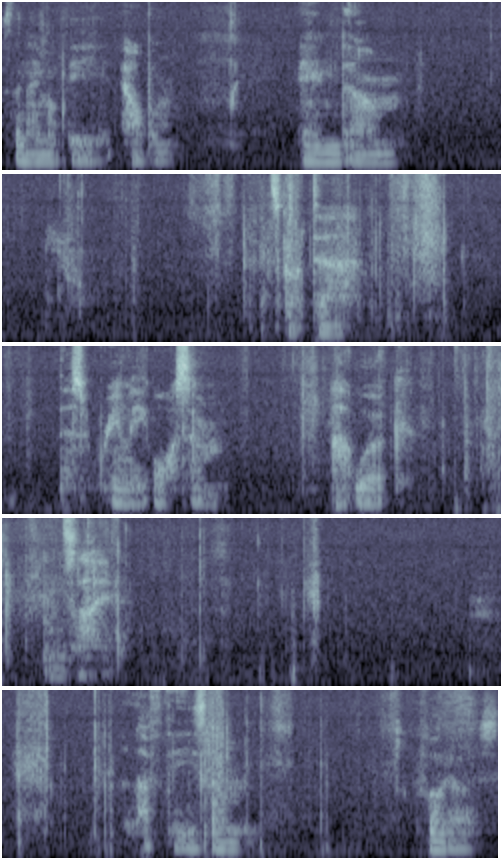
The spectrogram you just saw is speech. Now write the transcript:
is the name of the album. And um, it's got uh, this really awesome artwork inside. Love these um, photos.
